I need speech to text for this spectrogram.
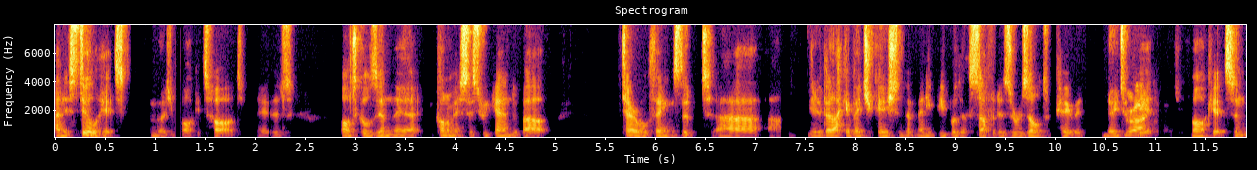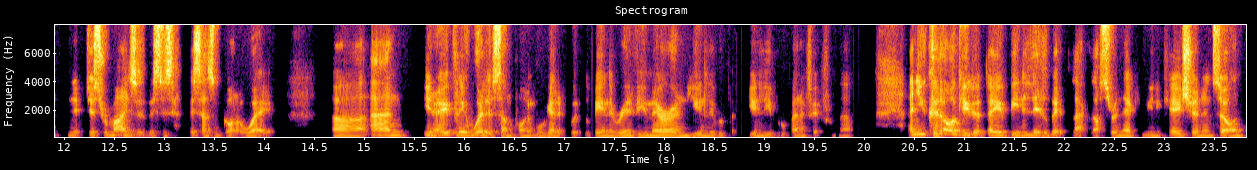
and it still hits emerging markets hard. You know, there's articles in the Economist this weekend about terrible things that, uh, um, you know, the lack of education that many people have suffered as a result of COVID, notably right. in markets. And it just reminds us that this, is, this hasn't gone away. Uh, and you know, hopefully, it will at some point. We'll get it. Will be in the rearview mirror, and Unilever, Unilever will benefit from that. And you could argue that they have been a little bit lackluster in their communication and so on.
